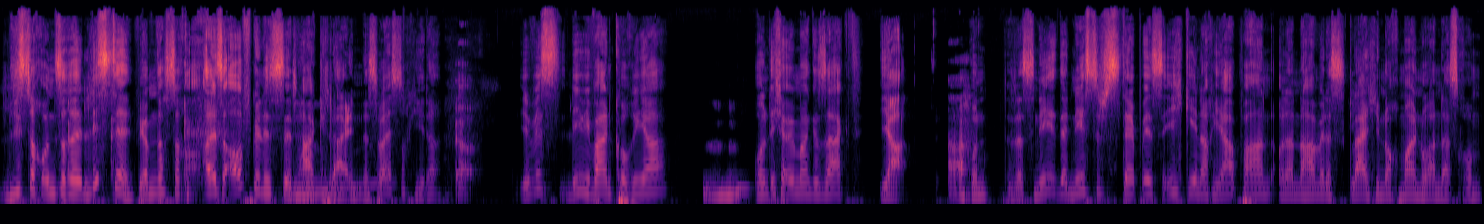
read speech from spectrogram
Lies doch unsere Liste. Wir haben das doch alles aufgelistet, haarklein. Das weiß doch jeder. Ja. Ihr wisst, Levi war in Korea Mhm. und ich habe immer gesagt, ja. Ah, Und das, nä- der nächste Step ist, ich gehe nach Japan und dann haben wir das gleiche nochmal nur andersrum.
